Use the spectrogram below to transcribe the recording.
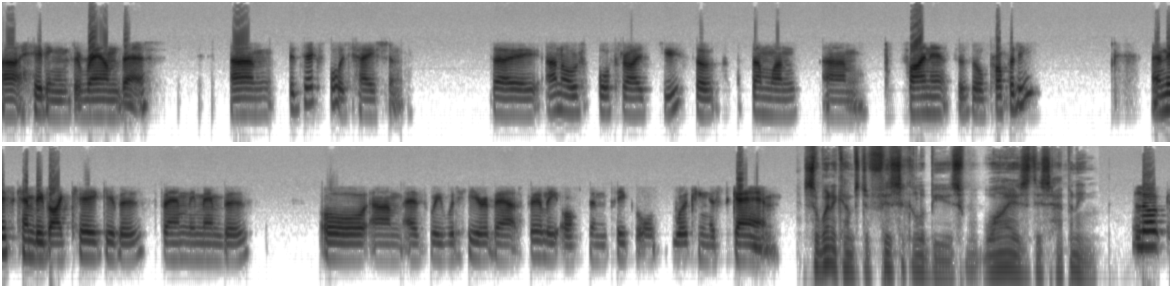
uh, headings around that. Um, it's exploitation. So, unauthorised use of someone's um, finances or property. And this can be by caregivers, family members, or um, as we would hear about fairly often, people working a scam. So, when it comes to physical abuse, why is this happening? Look,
